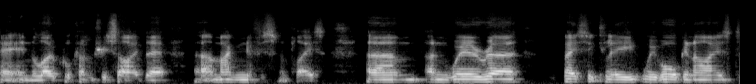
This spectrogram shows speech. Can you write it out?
uh, in the local countryside there. a magnificent place. Um, and we're uh, basically, we've organised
